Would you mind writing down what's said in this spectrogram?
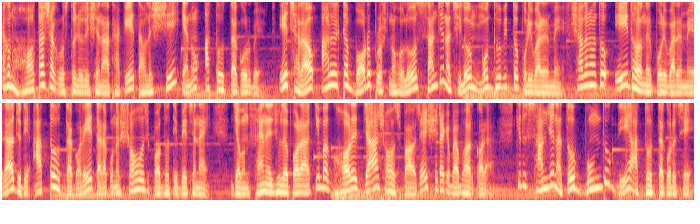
এখন হতাশাগ্রস্ত যদি সে না থাকে, তাহলে সে কেন আত্মহত্যা করবে? এছাড়াও আরও একটা বড় প্রশ্ন হলো, সানজেনা ছিল মধ্যবিত্ত পরিবারের মেয়ে। সাধারণত এই ধরনের পরিবারের মেয়েরা যদি আত্মহত্যা করে, তারা কোনো সহজ পদ্ধতি বেছে নেয়। যেমন ফ্যানে ঝুলে পড়া কিংবা ঘরে যা সহজ পাওয়া যায় সেটাকে ব্যবহার করা। কিন্তু সানজেনা তো বন্দুক দিয়ে আত্মহত্যা করেছে,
